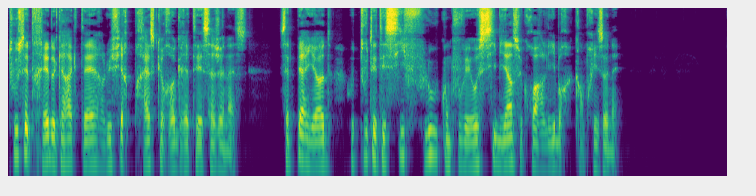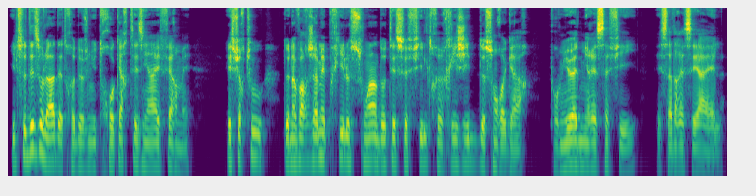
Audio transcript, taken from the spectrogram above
Tous ces traits de caractère lui firent presque regretter sa jeunesse, cette période où tout était si flou qu'on pouvait aussi bien se croire libre qu'emprisonné. Il se désola d'être devenu trop cartésien et fermé, et surtout de n'avoir jamais pris le soin d'ôter ce filtre rigide de son regard pour mieux admirer sa fille et s'adresser à elle.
